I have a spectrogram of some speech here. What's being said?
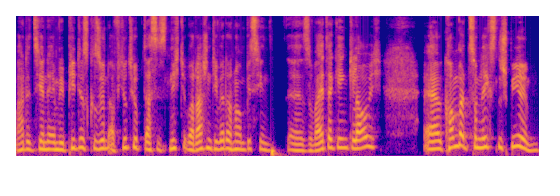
hat jetzt hier eine MVP-Diskussion auf YouTube. Das ist nicht überraschend. Die wird auch noch ein bisschen äh, so weitergehen, glaube ich. Äh, kommen wir zum nächsten Spiel.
